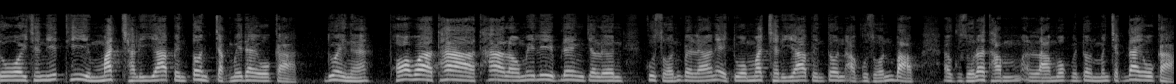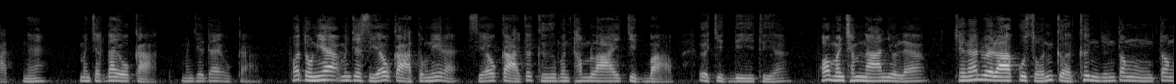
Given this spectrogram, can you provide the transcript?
โดยชนิดที่มัชชริยะเป็นต้นจักไม่ได้โอกาสด้วยนะ เพราะว่าถ้าถ้าเราไม่รีบเร่งเจริญกุศลไปแล้วเนี่ยตัวมัชชริยะเป็นต้นอกุศลบาปอกุศลธรรมลามกเป็นต้นมันจะได้โอกาสนะมันจะได้โอกาส มันจะได้โอกาส ราะตรงนี้มันจะเสียโอกาสตรงนี้แหละ เสียโอกาสก็คือมันทำลายจิตบาปเออจิตดีเสีย เพราะมันชำนาญอยู่แล้ว ฉะนั้นเวลากุศลเกิดขึ้นจึงต้องต้อง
